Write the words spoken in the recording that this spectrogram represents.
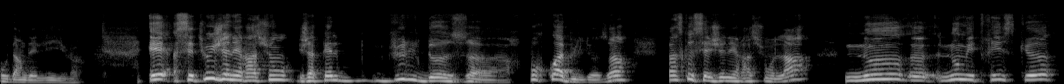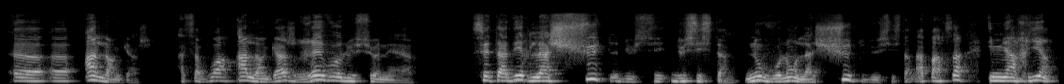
ou dans des livres. Et c'est une génération, j'appelle bulldozer. Pourquoi bulldozer? Parce que ces générations-là ne, euh, ne maîtrisent qu'un euh, euh, un langage, à savoir un langage révolutionnaire, c'est-à-dire la chute du, système. Nous voulons la chute du système. À part ça, il n'y a rien.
